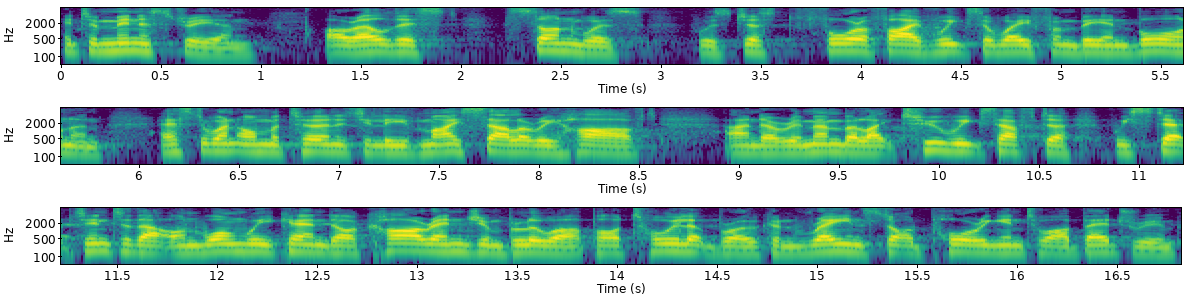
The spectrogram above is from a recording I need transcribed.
into ministry and our eldest son was, was just four or five weeks away from being born, and Esther went on maternity leave, my salary halved. And I remember, like two weeks after we stepped into that, on one weekend, our car engine blew up, our toilet broke, and rain started pouring into our bedroom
